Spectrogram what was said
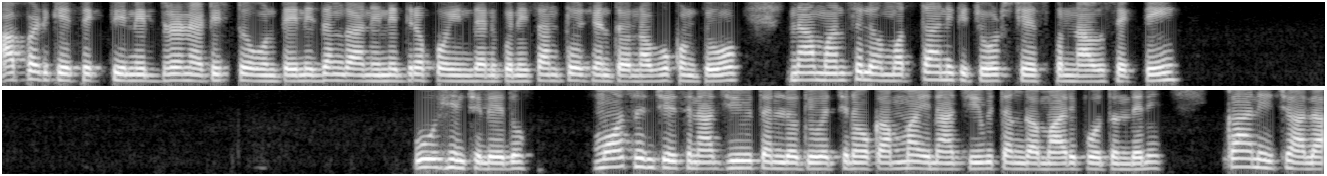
అప్పటికే శక్తి నిద్ర నటిస్తూ ఉంటే నిజంగానే నిద్రపోయిందనుకుని సంతోషంతో నవ్వుకుంటూ నా మనసులో మొత్తానికి చోటు చేసుకున్నావు శక్తి. ఊహించలేదు. మోసం చేసి నా జీవితంలోకి వచ్చిన ఒక అమ్మాయి నా జీవితంగా మారిపోతుందని. కానీ చాలా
